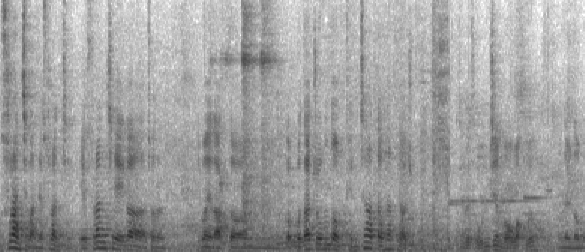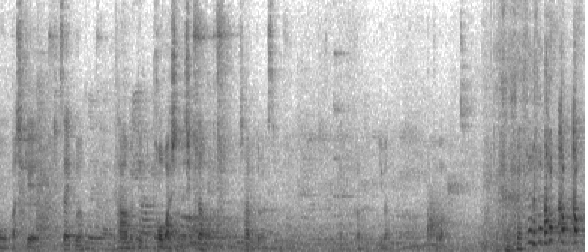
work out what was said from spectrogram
술한채 맞네요 술한채. 예, 술한채가 저는 이번에 나왔던 것보다 좀 더 괜찮았다고 생각해가지고. 그래서 온지 먹어봤고요 오늘 너무 맛있게 식사했고요. 다음에 또 더 맛있는 식당으로 찾아뵙도록 하겠습니다. 그럼 이만. 가봐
